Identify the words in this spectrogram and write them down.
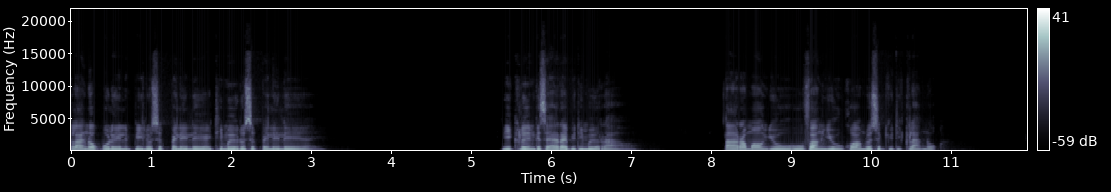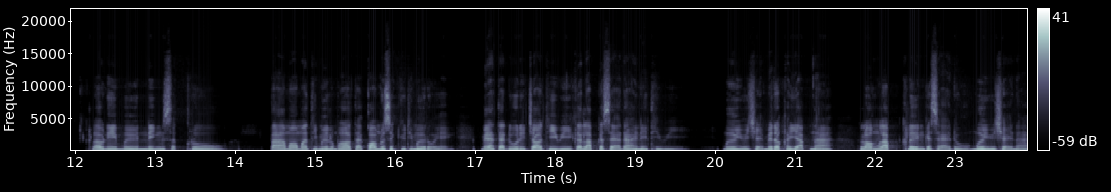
กลางหนกบริเวณลิ้นปีรู้สึกไปเรื่อยๆ ที่มือรู้สึกไปเรื่อยๆ มีคลื่นกระแสอะไรอยู่ที่มือเรา ตาเรามองอยู่หูฟังอยู่ความรู้สึกอยู่ที่กลางหนกคราวนี้มือนิ่งสักครู่ ตามองมาที่มือหลวงพ่อแต่ความรู้สึกอยู่ที่มือเราเอง แม้แต่ดูในจอทีวีก็รับกระแสได้ในทีวี มืออยู่เฉยไม่ต้องขยับนะ ลองรับคลื่นกระแสดูมืออยู่เฉยนะ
